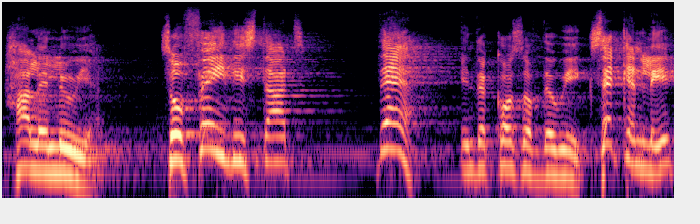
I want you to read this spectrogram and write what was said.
Hallelujah. So faith starts there in the course of the week. Secondly,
